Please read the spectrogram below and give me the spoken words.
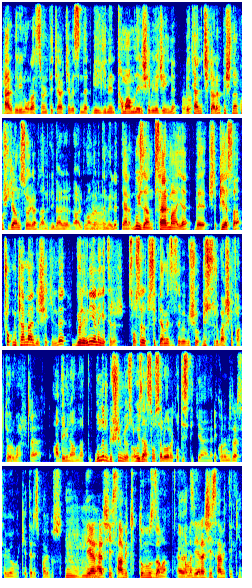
Her her birinin o rasyonelite çerçevesinde bilginin tamamına erişebileceğini ve kendi çıkarlarının peşinden koşacağını söyler. Hani liberal argümanları temeli. Yani bu yüzden sermaye ve işte piyasa çok mükemmel bir şekilde görevini yerine getirir. Sosyal otistik denmesinin sebebi şu. Bir sürü başka faktör var. Evet. Demin anlattım. Bunları düşünmüyorsun. O yüzden sosyal olarak otistik yani. Ekonomiciler seviyor onu. Keteris paribus. Diğer her şeyi sabit tuttuğumuz zaman. Evet. Ama diğer her şey sabit değil ki.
